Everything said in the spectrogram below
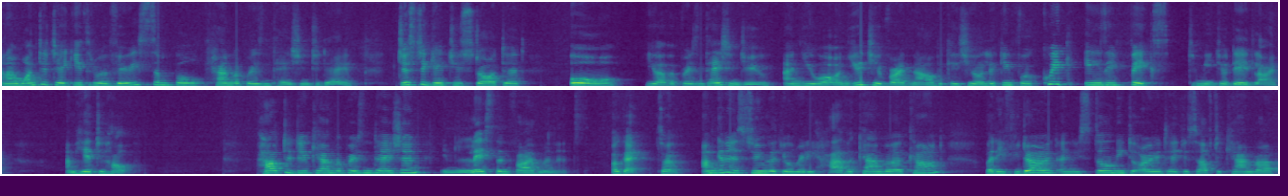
And I want to take you through a very simple Canva presentation today, just to get you started, or you have a presentation due and you are on YouTube right now because you are looking for a quick, easy fix to meet your deadline. I'm here to help. How to do Canva presentation in less than five minutes. Okay, so I'm going to assume that you already have a Canva account, but if you don't and you still need to orientate yourself to Canva,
